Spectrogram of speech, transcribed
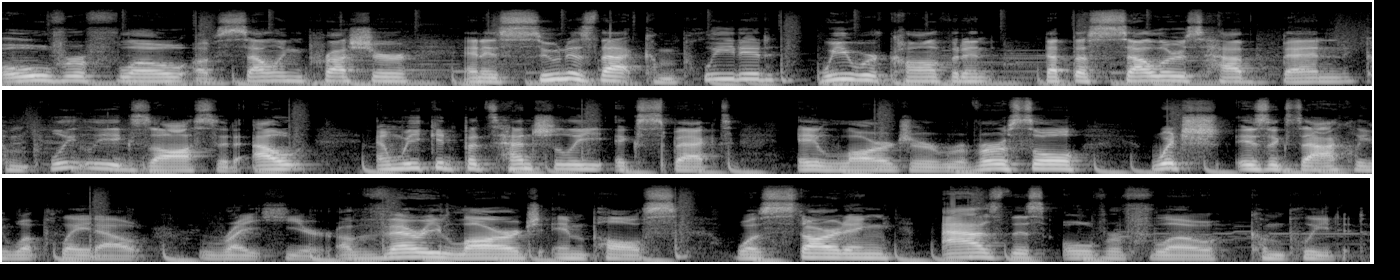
overflow of selling pressure. And as soon as that completed, we were confident that the sellers have been completely exhausted out and we can potentially expect a larger reversal, which is exactly what played out right here. A very large impulse was starting as this overflow completed.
